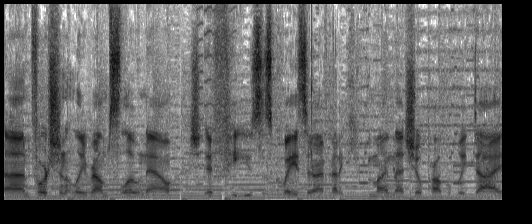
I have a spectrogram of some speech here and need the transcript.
Uh, unfortunately, Relm's low now. If he uses Quasar, I've got to keep in mind that she'll probably die.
